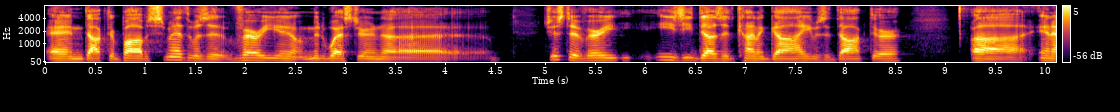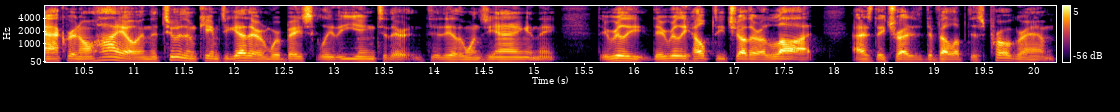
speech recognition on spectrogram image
and Dr. Bob Smith was a very you know Midwestern, uh, just a very easy does it kind of guy. He was a doctor uh, in Akron, Ohio, and the two of them came together and were basically the yin to their to the other one's yang, and they they really they really helped each other a lot as they tried to develop this program.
